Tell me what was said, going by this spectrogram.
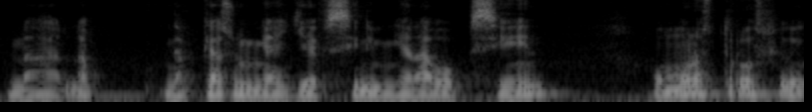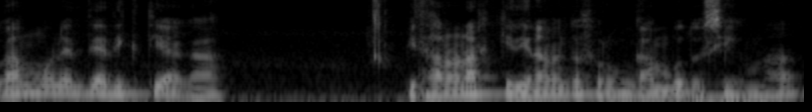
να, να, να πιάσουν μια γεύση ή μια άποψη. Ο μόνος τρόπος που το κάνουν είναι διαδικτυακά. Πιθανόν αρκετοί να μην το θεωρούν καν που το σίγμα.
